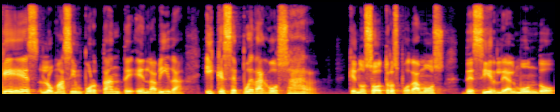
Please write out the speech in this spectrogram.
qué es lo más importante en la vida y que se pueda gozar, que nosotros podamos decirle al mundo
